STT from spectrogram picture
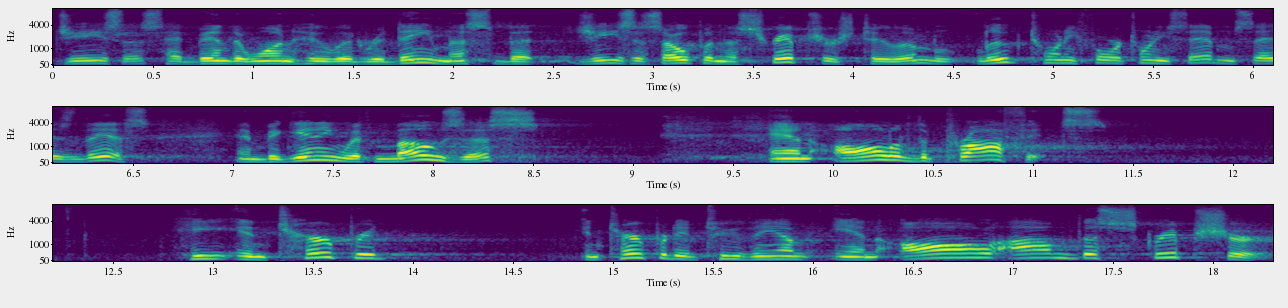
Jesus, had been the one who would redeem us, but Jesus opened the scriptures to them. Luke 24 27 says this, and beginning with Moses and all of the prophets, he interpret, interpreted to them in all of the Scripture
